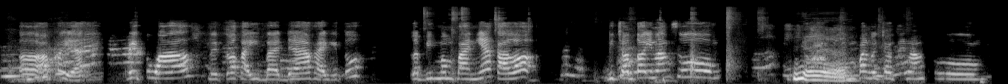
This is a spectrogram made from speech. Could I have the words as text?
uh, apa ya ritual ritual kayak ibadah kayak gitu lebih mempannya kalau dicontohin langsung. Yeah. mempan dicontohin langsung.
